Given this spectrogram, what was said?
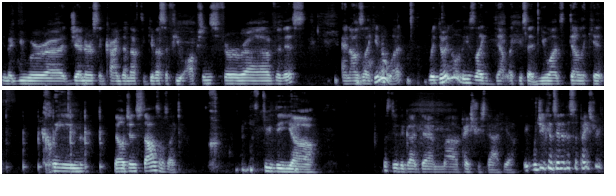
you know you were uh, generous and kind enough to give us a few options for uh, for this, and I was like, you know what, we're doing all these like de- like you said, nuanced, delicate, clean Belgian styles. I was like, let's do the uh, let's do the goddamn uh, pastry stout here. Would you consider this a pastry?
